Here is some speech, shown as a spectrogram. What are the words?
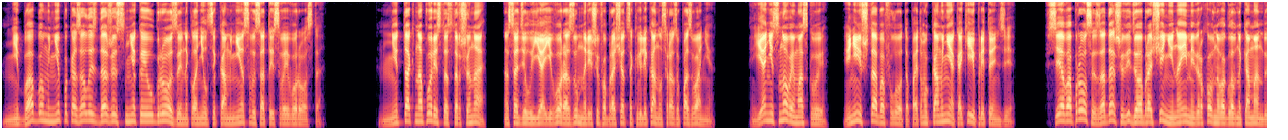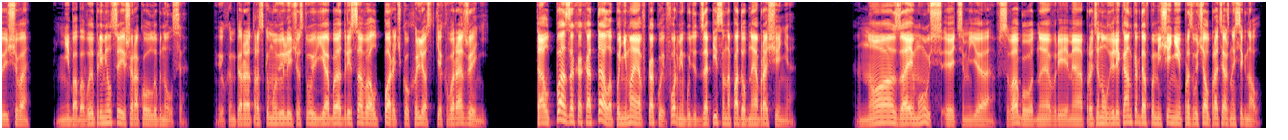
Не баба мне показалось даже с некой угрозой наклонился ко мне с высоты своего роста. «Не так напористо, старшина», — осадил я его, разумно решив обращаться к великану сразу по званию. «Я не с Новой Москвы и не из штаба флота, поэтому ко мне какие претензии? Все вопросы задашь в видеообращении на имя Верховного Главнокомандующего». Небаба выпрямился и широко улыбнулся. «Их императорскому величеству я бы адресовал парочку хлестких выражений. Толпа захохотала, понимая, в какой форме будет записано подобное обращение. «Но займусь этим я в свободное время», — протянул великан, когда в помещении прозвучал протяжный сигнал.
